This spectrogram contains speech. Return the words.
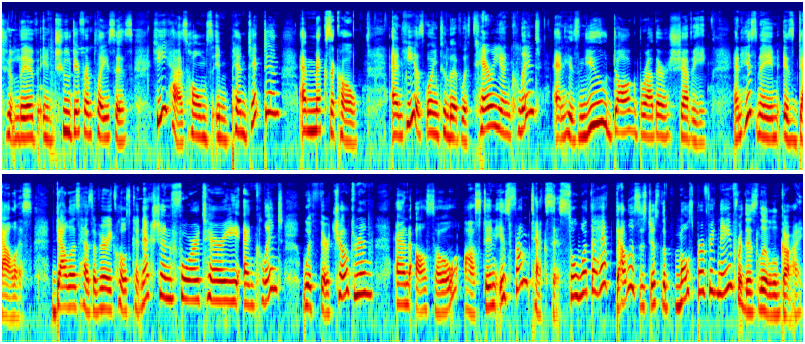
to live in two different places. He has homes in Penticton and Mexico. And he is going to live with Terry and Clint and his new dog brother, Chevy. And his name is Dallas. Dallas has a very close connection for Terry and Clint with their children. And also, Austin is from Texas. So what the heck? Dallas is just the most perfect name for this little guy.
